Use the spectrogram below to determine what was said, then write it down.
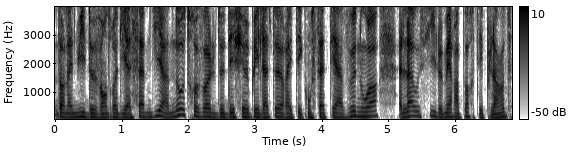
Dans la nuit de vendredi à samedi, un autre vol de défibrillateur a été constaté à Venois. Là aussi, le maire a porté plainte.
